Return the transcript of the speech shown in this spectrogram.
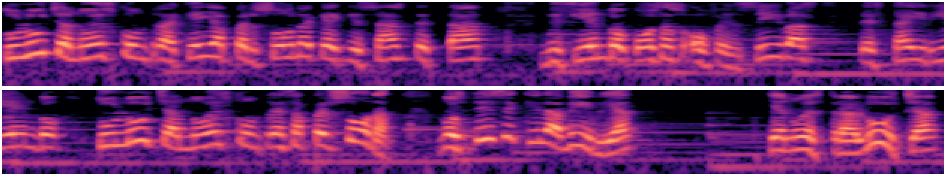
Tu lucha no es contra aquella persona que quizás te está diciendo cosas ofensivas, te está hiriendo. Tu lucha no es contra esa persona. Nos dice aquí la Biblia que nuestra lucha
